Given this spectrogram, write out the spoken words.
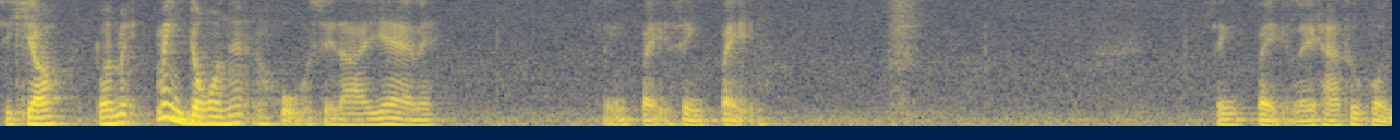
สีเขียวโดนไหมไม่โดนฮะโอ้โหเสียดายแย่เลยเสิงเปะเสิงเปะเสิงเปะเลยครับทุกคน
